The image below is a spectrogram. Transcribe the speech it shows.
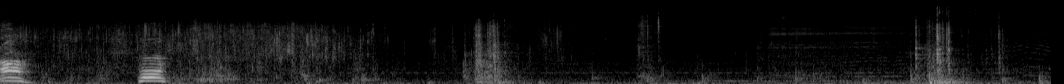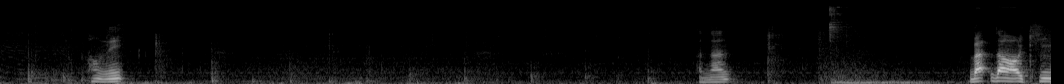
อ๋อเออห้องนี้ อันนั้นแบ็คดอคี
